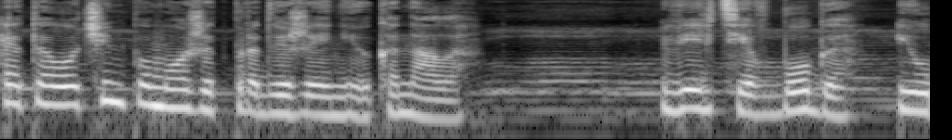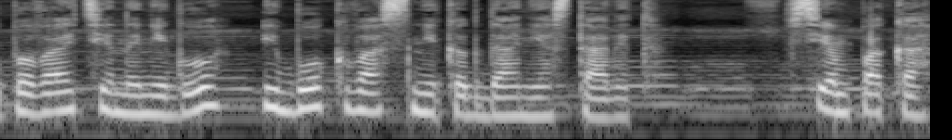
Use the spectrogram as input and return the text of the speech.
Это очень поможет продвижению канала. Верьте в Бога и уповайте на Него, и Бог вас никогда не оставит. Всем пока!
